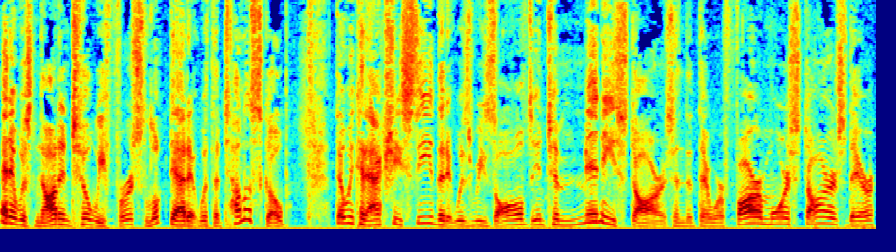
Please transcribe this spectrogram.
And it was not until we first looked at it with a telescope that we could actually see that it was resolved into many stars and that there were far more stars there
